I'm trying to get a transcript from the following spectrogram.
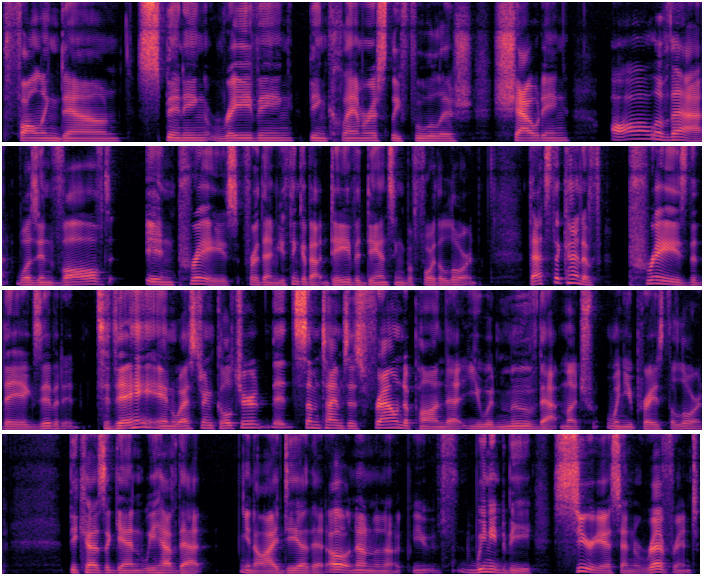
falling down, spinning, raving, being clamorously foolish, shouting. All of that was involved in praise for them. You think about David dancing before the Lord. That's the kind of praise that they exhibited. Today in Western culture, it sometimes is frowned upon that you would move that much when you praise the Lord because again we have that you know idea that oh no no no you, we need to be serious and reverent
